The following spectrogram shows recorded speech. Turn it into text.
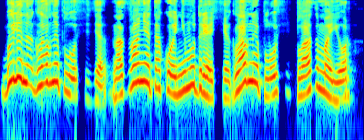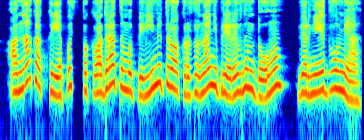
Были на главной площади. Название такое немудрящее. Главная площадь, Плаза Майор. Она, как крепость, по квадратному периметру окружена непрерывным домом, вернее двумя.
